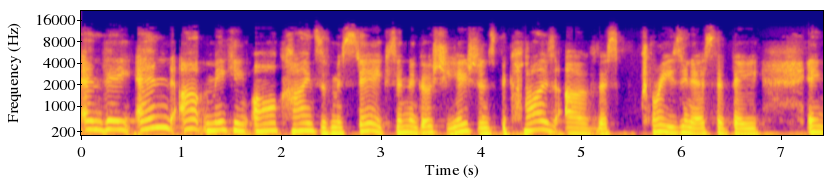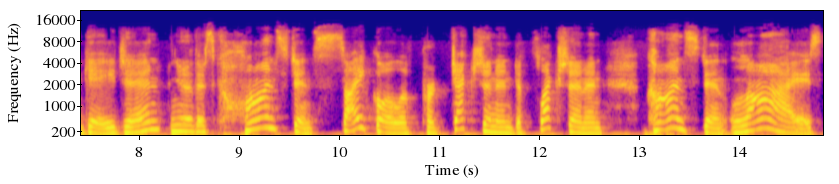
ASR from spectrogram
And they end up making all kinds of mistakes in negotiations because of this craziness that they engage in. You know, there's constant cycle of projection and deflection and constant lies.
